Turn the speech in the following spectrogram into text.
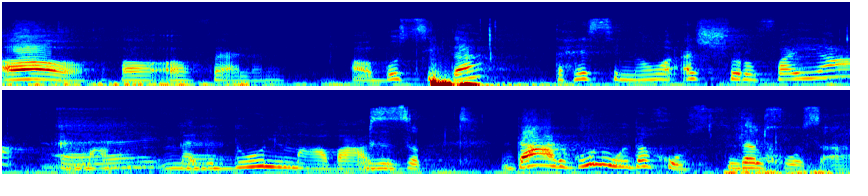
آه آه آه فعلا. آه بصي ده تحسي إن هو قش رفيع مع أيوة. مجدول مع بعض بالظبط. ده عرجون وده خوص. ده الخوص آه.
